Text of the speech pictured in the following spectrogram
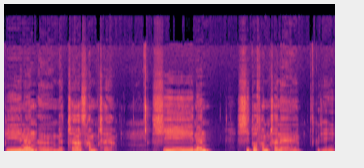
B는 어, 몇 차? 3차야. C는 C도 3차네. 그지?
